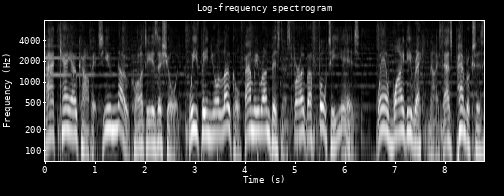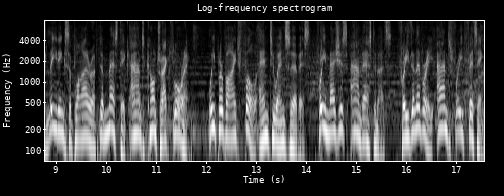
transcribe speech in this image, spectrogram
At KO Carpets, you know quality is assured. We've been your local family run business for over 40 years. We're widely recognised as Pembroke's leading supplier of domestic and contract flooring. We provide full end to end service, free measures and estimates, free delivery and free fitting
